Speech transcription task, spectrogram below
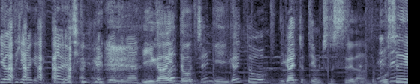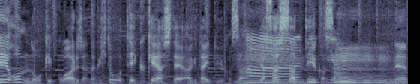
両手広げて神は慈悲深いって呼びな意まあ外とジェニー意外と意外とっていうのもちょっと失礼だなえ母性本能結構あるじゃん。なんか人をテイクケアしてあげたいというかさうん。優しさっていうかさ。ううんうんうん。ね。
